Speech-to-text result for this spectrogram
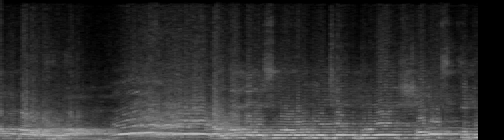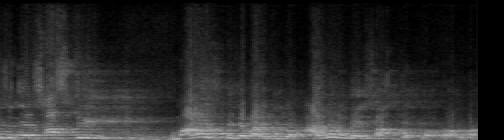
আপনার আমার না। কারণ আল্লাহ রসুল বলে দিয়েছেন দুনিয়ার সমস্ত কিছু দিয়ে শাস্তি মানুষ দিতে পারে কিন্তু আগুন দিয়ে শাস্তি একমাত্র আল্লাহ।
